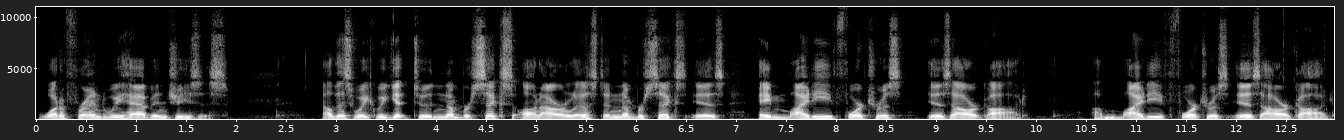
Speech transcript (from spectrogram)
What a Friend We Have in Jesus. Now, this week we get to number six on our list, and number six is A Mighty Fortress is Our God. A mighty fortress is our God.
